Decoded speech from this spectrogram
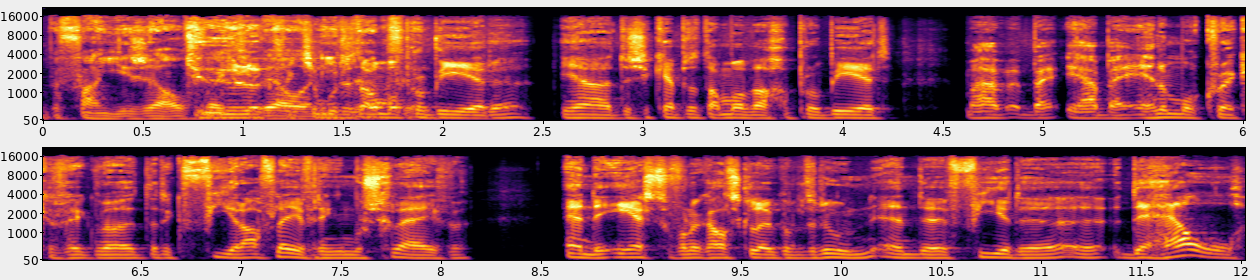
Van jezelf. Tuurlijk, je wel want je moet het allemaal vindt. proberen. Ja, dus ik heb dat allemaal wel geprobeerd. Maar bij, ja, bij Animal Crackers weet ik wel dat ik vier afleveringen moest schrijven. En de eerste vond ik hartstikke leuk om te doen. En de vierde, eh, de hel.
